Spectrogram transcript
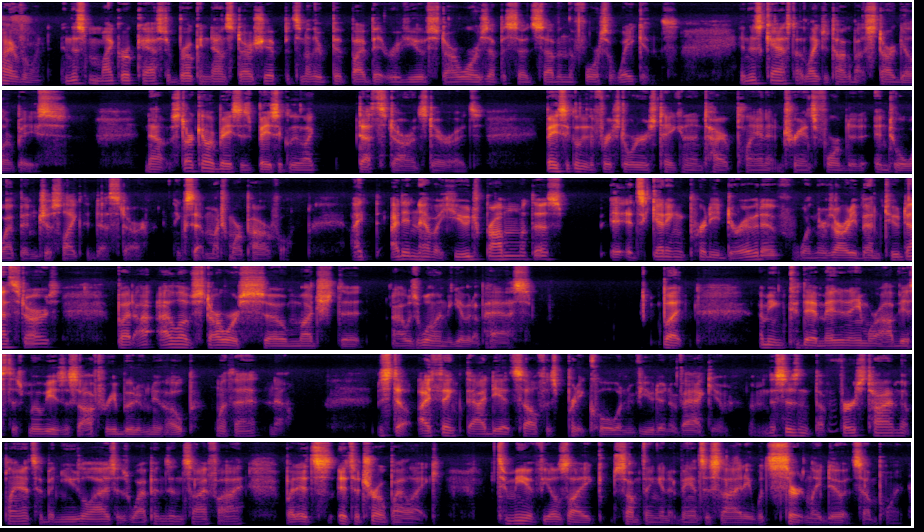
Hi, everyone. In this microcast of Broken Down Starship, it's another bit by bit review of Star Wars Episode 7 The Force Awakens. In this cast, I'd like to talk about Starkiller Base. Now, Starkiller Base is basically like Death Star on steroids. Basically, the First Order has taken an entire planet and transformed it into a weapon just like the Death Star, except much more powerful. I, I didn't have a huge problem with this. It's getting pretty derivative when there's already been two Death Stars but I, I love Star Wars so much that I was willing to give it a pass. But I mean, could they have made it any more obvious this movie is a soft reboot of New Hope with that? No. But still, I think the idea itself is pretty cool when viewed in a vacuum. I mean, this isn't the first time that planets have been utilized as weapons in sci-fi, but it's it's a trope I like. To me, it feels like something an advanced society would certainly do at some point.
